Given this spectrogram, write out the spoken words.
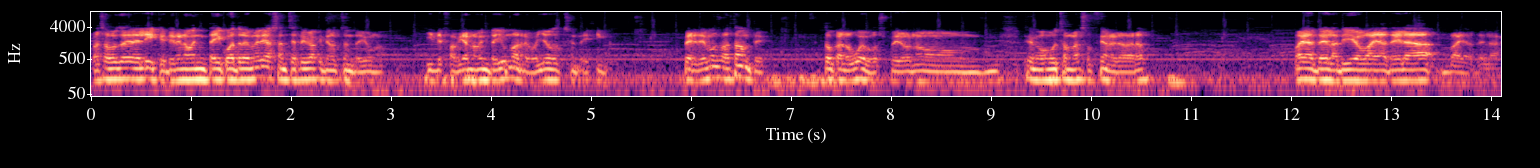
Pasamos de Deli, que tiene 94 de media, a Sánchez Rivas, que tiene 81. Y de Fabián 91 a Rebollo 85. Perdemos bastante. Toca los huevos, pero no tengo muchas más opciones, la verdad. Vaya tela, tío, vaya tela, vaya tela.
